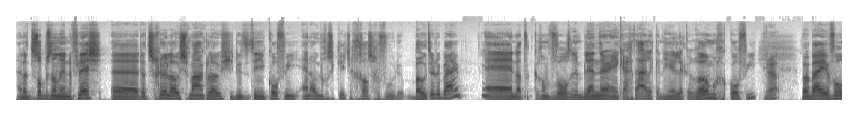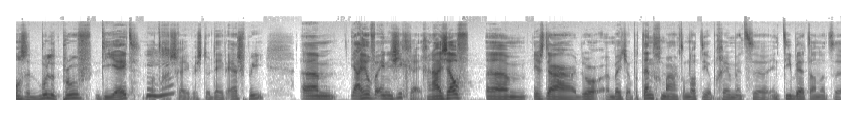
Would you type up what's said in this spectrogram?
En dat stoppen ze dan in een fles. Eh, dat is geurloos, smaakloos. Je doet het in je koffie. En ook nog eens een keertje gasgevoerde boter erbij. En dat kan vervolgens in een blender. En je krijgt eigenlijk een heerlijke romige koffie. Ja. Waarbij je volgens het Bulletproof dieet, wat Mhm. geschreven is door Dave Asprey, ehm, ja, heel veel energie kreeg. En hij zelf ehm, is daardoor een beetje op patent gemaakt, omdat hij op een gegeven moment eh, in Tibet aan het, eh,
